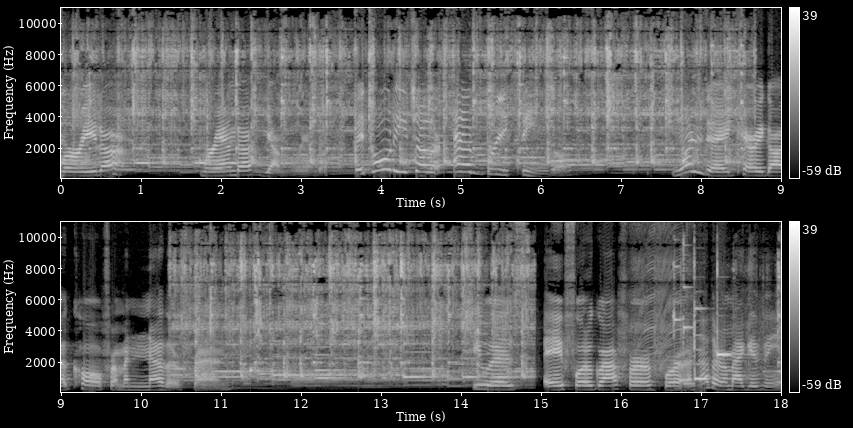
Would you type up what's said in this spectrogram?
Marita, Miranda, yeah, Miranda. They told each other everything. One day, Carrie got a call from another friend. She was a photographer for another magazine.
